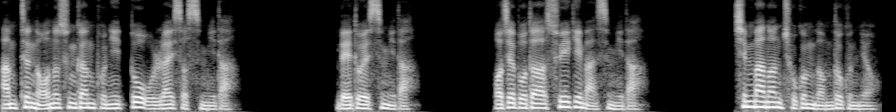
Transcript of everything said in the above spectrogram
암튼 어느 순간 보니 또 올라 있었습니다. 매도했습니다. 어제보다 수익이 많습니다. 10만원 조금 넘더군요.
